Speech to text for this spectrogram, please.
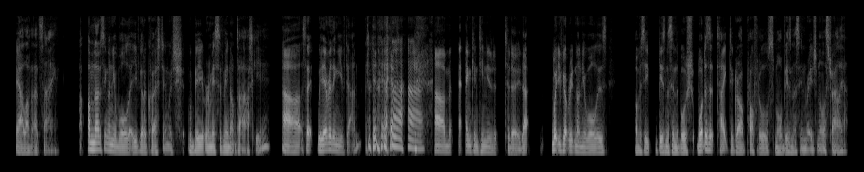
Yeah, I love that saying. I'm noticing on your wall that you've got a question, which would be remiss of me not to ask you. Uh, so, with everything you've done um, and continue to, to do, that what you've got written on your wall is obviously business in the bush. What does it take to grow a profitable small business in regional Australia?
